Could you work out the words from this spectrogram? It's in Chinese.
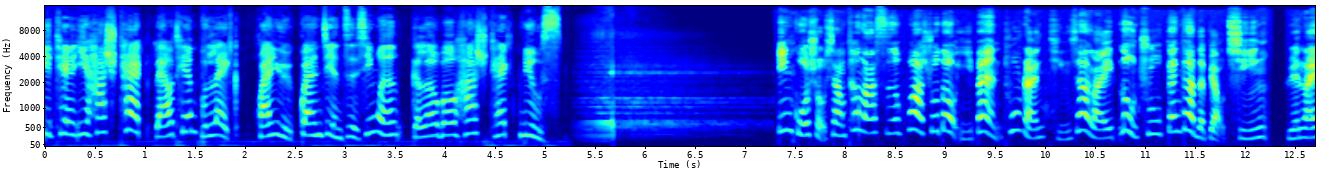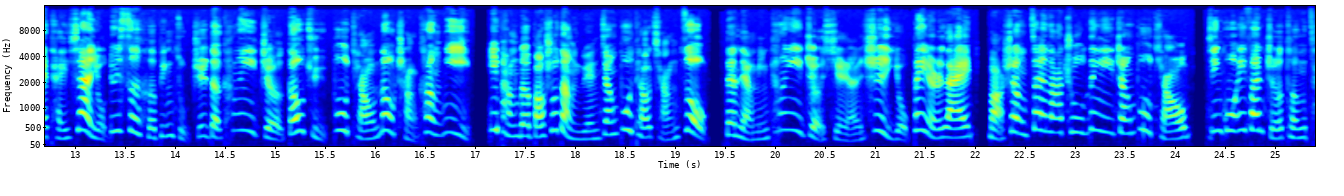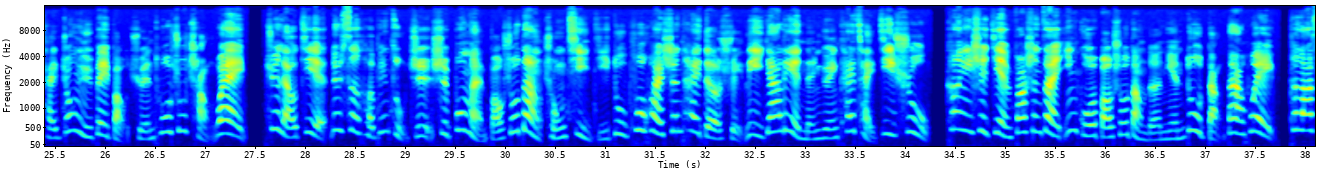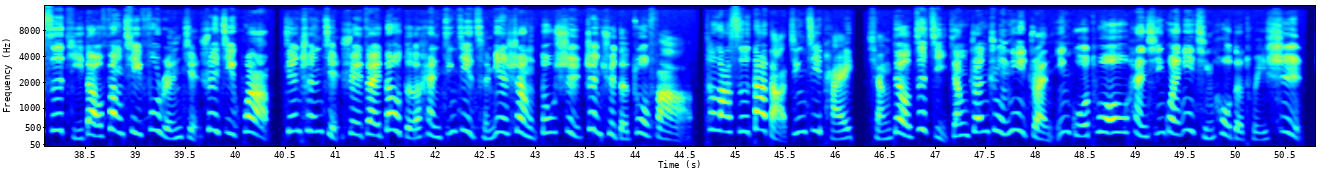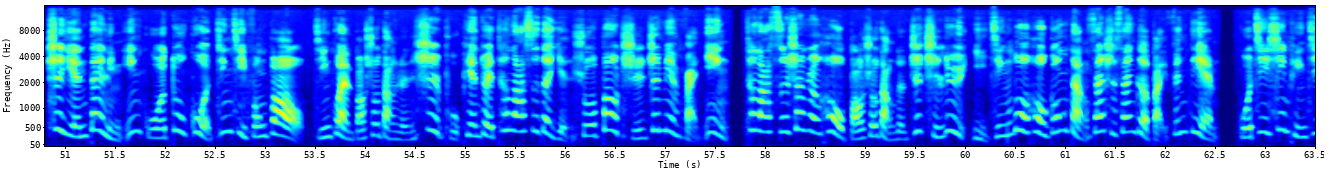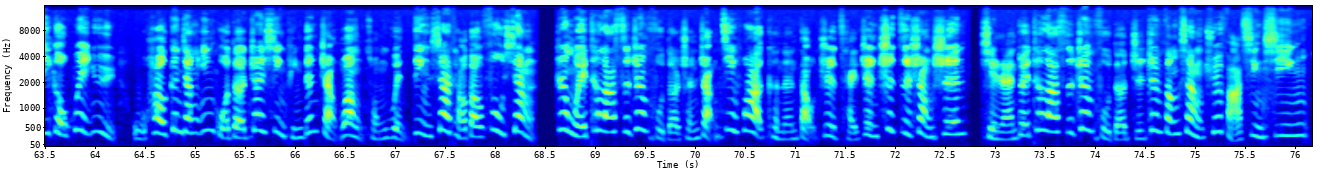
一天一 hashtag 聊天不累，环宇关键字新闻 global hashtag news。英国首相特拉斯话说到一半，突然停下来，露出尴尬的表情。原来台下有绿色和平组织的抗议者高举布条闹场抗议，一旁的保守党员将布条抢走，但两名抗议者显然是有备而来，马上再拉出另一张布条，经过一番折腾，才终于被保全拖出场外。据了解，绿色和平组织是不满保守党重启极度破坏生态的水力压裂能源开采技术。抗议事件发生在英国保守党的年度党大会。特拉斯提到放弃富人减税计划，坚称减税在道德和经济层面上都是正确的做法。特拉斯大打经济牌，强调自己将专注逆转英国脱欧和新冠疫情后的颓势，誓言带领英国度过经济风暴。尽管保守党人士普遍对特拉斯的演说抱持正面反应。特拉斯上任后，保守党的支持率已经落后工党三十三个百分点。国际信评机构惠誉五号更将英国的债信评等展望从稳定下调到负向，认为特拉斯政府的成长计划可能导致财政赤字上升，显然对特拉斯政府的执政方向缺乏信心。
